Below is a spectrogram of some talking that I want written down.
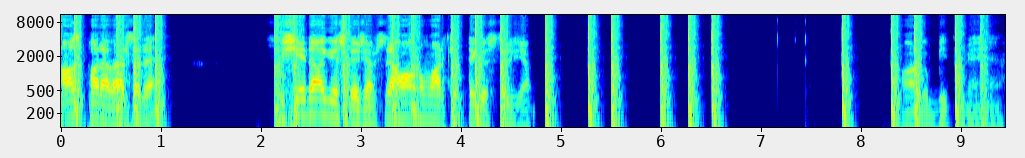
az para verse de bir şey daha göstereceğim size ama onu markette göstereceğim. Abi bitmiyor ya.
